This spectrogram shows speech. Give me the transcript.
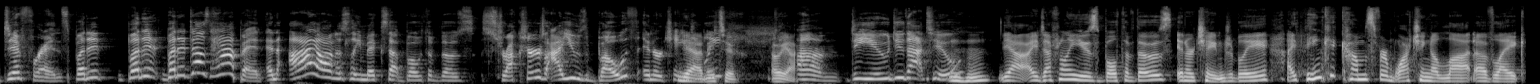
difference but it but it but it does happen and i honestly mix up both of those structures i use both interchangeably Yeah, me too. Oh, yeah. um do you do that too Yeah, I definitely use both of those interchangeably. I think it comes from watching a lot of like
